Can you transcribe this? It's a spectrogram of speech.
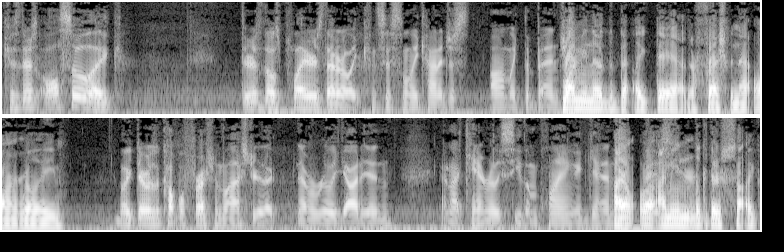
Because there's also like there's those players that are like consistently kind of just on like the bench. Well, I mean, they're the be- like yeah, they're freshmen that aren't really. like there was a couple freshmen last year that never really got in, and I can't really see them playing again. I don't. Well, I mean, year. look at their like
